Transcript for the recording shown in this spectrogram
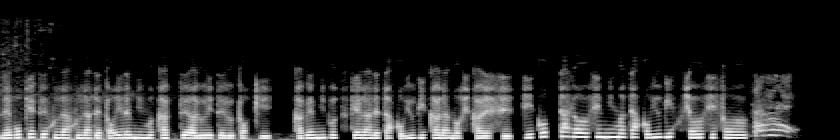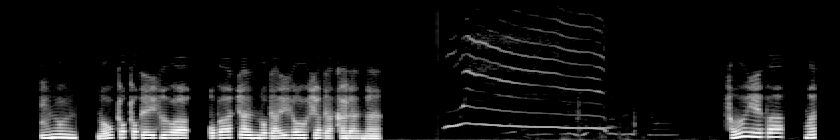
寝ぼけてフラフラでトイレに向かって歩いてる時、壁にぶつけられた小指からの仕返し。事故った拍子にまた小指負傷しそう。うんうん、ノートとデイズは、おばあちゃんの代表者だからな。そういえば、全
